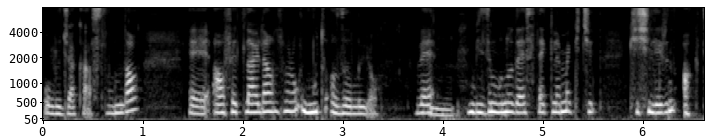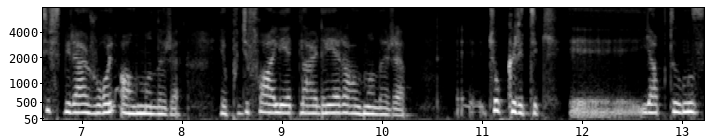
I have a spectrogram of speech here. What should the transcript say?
olacak aslında. E, afetlerden sonra umut azalıyor ve hmm. bizim bunu desteklemek için kişilerin aktif birer rol almaları, yapıcı faaliyetlerde yer almaları e, çok kritik. E, yaptığımız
